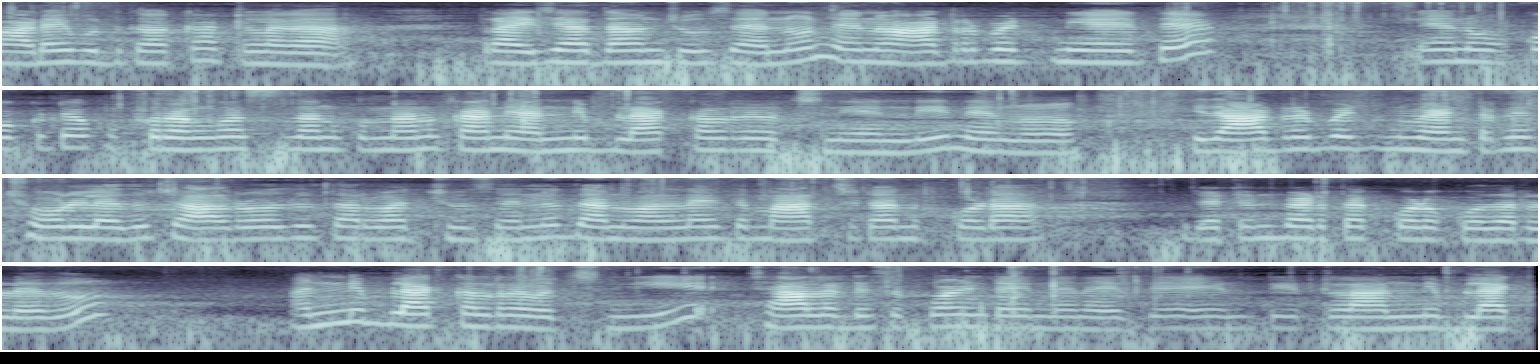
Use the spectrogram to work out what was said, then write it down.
పాడైపోద్ది కాక అట్లాగా ట్రై చేద్దామని చూశాను. నేను ఆర్డర్ పెట్టినవి అయితే నేను ఒక్కొక్కటి ఒక్కొక్క రంగు వస్తుంది అనుకున్నాను కానీ అన్ని బ్లాక్ కలరే వచ్చినాయండి. నేను ఇది ఆర్డర్ పెట్టిన వెంటనే చూడలేదు. చాలా రోజుల తర్వాత చూశాను. దానివల్ల అయితే మార్చడానికి కూడా రిటర్న్ పెడతాక కూడా కుదరలేదు. అన్ని బ్లాక్ కలరే వచ్చినాయి. చాలా డిసప్పాయింట్ అయింది నేనైతే. ఏంటి ఇట్లా అన్ని బ్లాక్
